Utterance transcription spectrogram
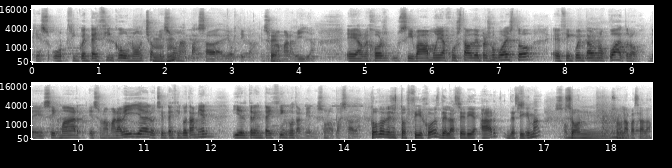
que es un 5518, que es una pasada de óptica, es Sí. una maravilla. Eh, a lo mejor si va muy ajustado de presupuesto, el 5014 de Sigma Art es una maravilla, el 85 también y el 35 también es una pasada. Todos estos fijos de la serie Art de Sigma son son, son una pasada.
